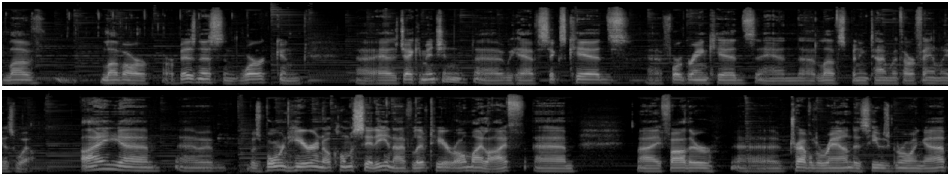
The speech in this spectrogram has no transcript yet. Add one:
love love our, our business and work. And as Jackie mentioned, we have six kids, four grandkids, and love spending time with our family as well. I uh, uh, was born here in Oklahoma City, and I've lived here all my life. Um, my father uh, traveled around as he was growing up.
